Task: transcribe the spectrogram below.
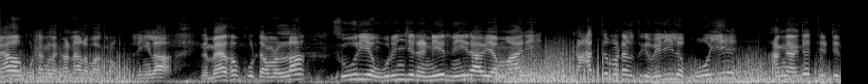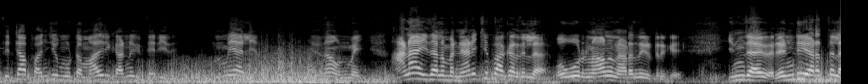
மேகக்கூட்டங்களை கண்ணால் பார்க்குறோம் இல்லைங்களா? இந்த மேகக்கூட்டமெல்லாம் சூரியன் உறிஞ்சின நீர் நீராவியாக மாறி காற்று மண்டலத்துக்கு வெளியில் போய் அங்கங்கே திட்டு திட்டா பஞ்சு மூட்டை மாதிரி கண்ணுக்கு தெரியுது. உண்மையா இல்லையா? இதுதான் உண்மை. ஆனால் இதை நம்ம நினச்சி பார்க்கறதில்ல ஒவ்வொரு நாளும் நடந்துக்கிட்டு இருக்கு. இந்த ரெண்டு இடத்துல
